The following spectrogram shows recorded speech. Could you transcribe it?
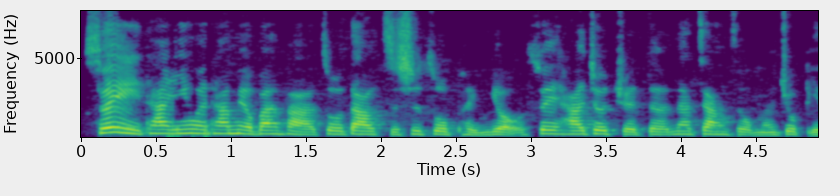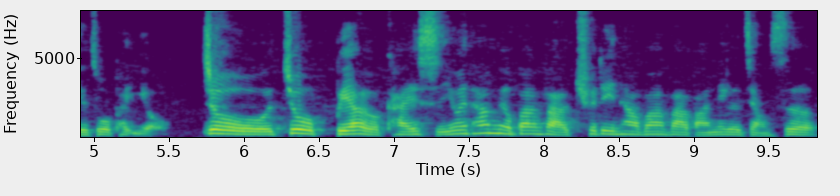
所以他因为他没有办法做到只是做朋友，所以他就觉得那这样子我们就别做朋友，就就不要有开始，因为他没有办法确定他有办法把那个角色。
